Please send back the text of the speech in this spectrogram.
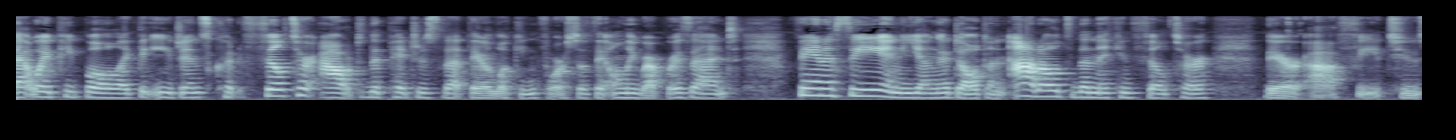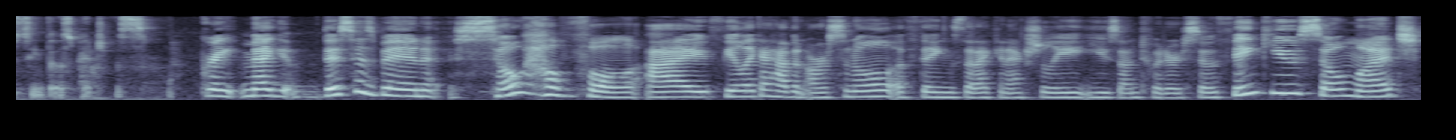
that way, people like the agents could filter out the pitches that they're looking for. So if they only represent fantasy and young adult and adult, then they can filter their uh, feed to see those pitches. Great. Meg, this has been so helpful. I feel like I have an arsenal of things that I can actually use on Twitter. So thank you so much.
